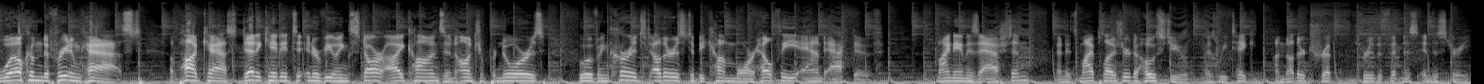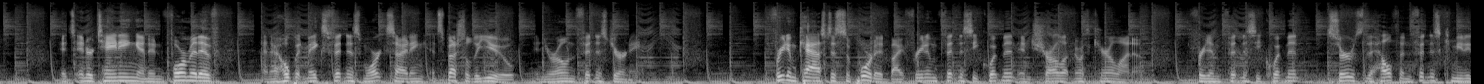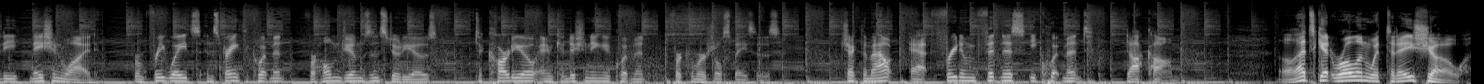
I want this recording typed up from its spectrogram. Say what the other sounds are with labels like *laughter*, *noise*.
Welcome to Freedom Cast, a podcast dedicated to interviewing star icons and entrepreneurs who have encouraged others to become more healthy and active. My name is Ashton, and it's my pleasure to host you as we take another trip through the fitness industry. It's entertaining and informative, and I hope it makes fitness more exciting and special to you in your own fitness journey. Freedom Cast is supported by Freedom Fitness Equipment in Charlotte, North Carolina. Freedom Fitness Equipment serves the health and fitness community nationwide, from free weights and strength equipment for home gyms and studios to cardio and conditioning equipment for commercial spaces. Check them out at freedomfitnessequipment.com. Let's get rolling with today's show.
